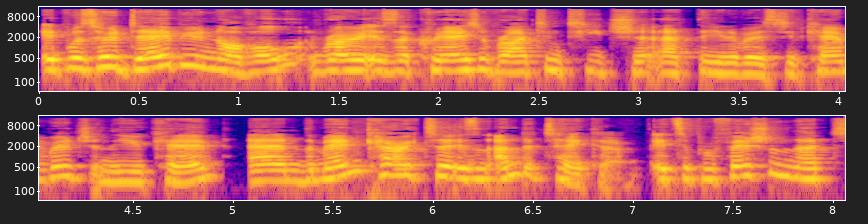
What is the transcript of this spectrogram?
It was her debut novel. Wroe is a creative writing teacher at the University of Cambridge in the UK, and the main character is an undertaker. It's a profession that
